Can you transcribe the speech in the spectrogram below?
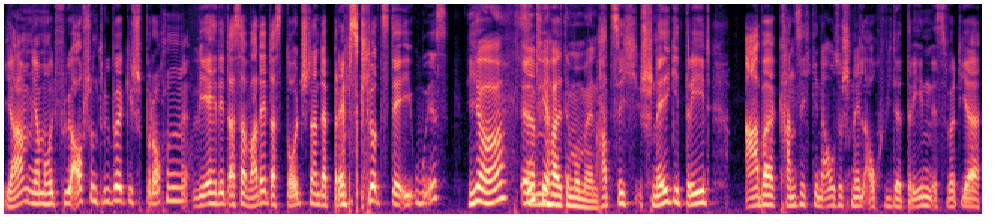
Ja, wir haben heute früh auch schon drüber gesprochen. Wer hätte das erwartet, dass Deutschland der Bremsklotz der EU ist? Ja, sind ähm, wir halt im Moment. Hat sich schnell gedreht aber kann sich genauso schnell auch wieder drehen. Es wird ja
